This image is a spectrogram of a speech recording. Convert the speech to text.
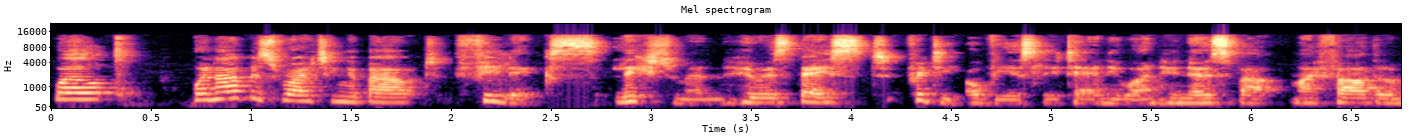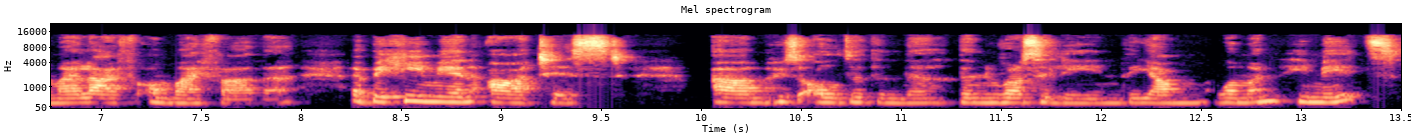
Well, when I was writing about Felix Lichtmann, who is based pretty obviously to anyone who knows about my father and my life on my father, a bohemian artist, um, who's older than the than Rosaleen, the young woman he meets.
